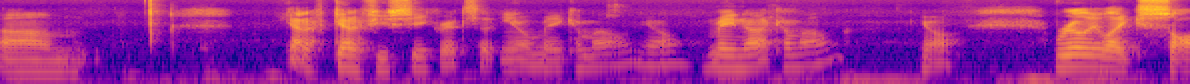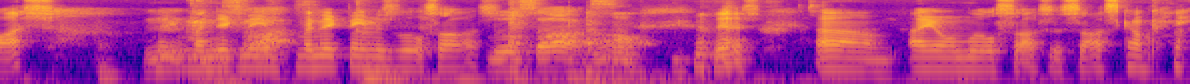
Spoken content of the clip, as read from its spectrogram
Um, got a got a few secrets that you know may come out. You know, may not come out. You know, really like sauce. Like my nickname, Sauce. my nickname is Little Sauce. Little sauce. Oh, This, um, I own Little Sauce's sauce company.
